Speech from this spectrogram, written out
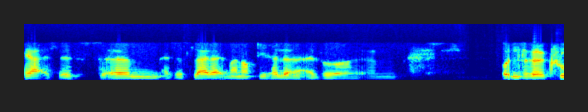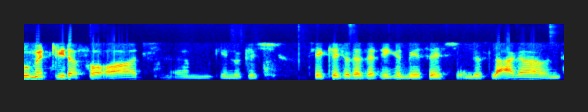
ja, es ist, ähm, es ist leider immer noch die Hölle. Also ähm, unsere Crewmitglieder vor Ort ähm, gehen wirklich täglich oder sehr regelmäßig in das Lager und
